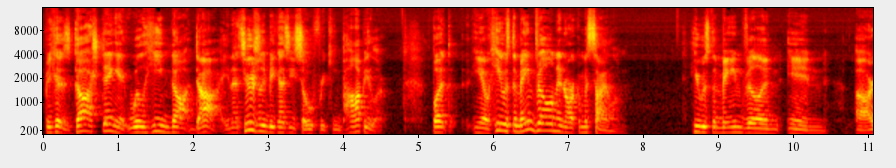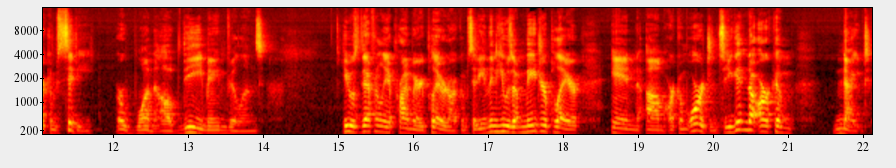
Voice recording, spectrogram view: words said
Because gosh dang it, will he not die? And that's usually because he's so freaking popular. But, you know, he was the main villain in Arkham Asylum. He was the main villain in uh, Arkham City, or one of the main villains. He was definitely a primary player in Arkham City, and then he was a major player in um, Arkham Origins. So you get into Arkham Knight,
